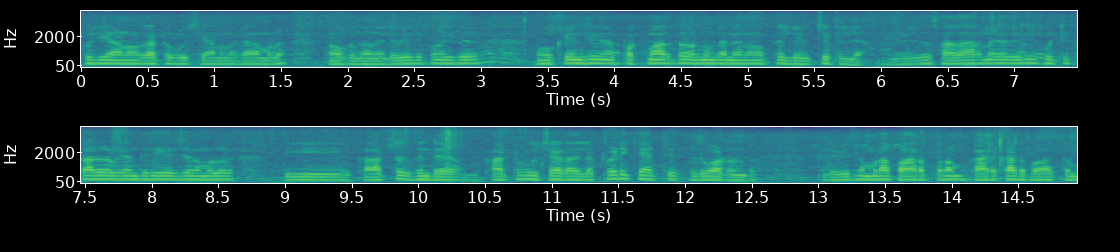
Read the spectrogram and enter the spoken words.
പുലിയാണോ കാട്ടുപൂച്ചയാണോ എന്നൊക്കെ നമ്മൾ നോക്കുന്നത്. നിലവിൽ ഇപ്പോൾ ഇത് നോക്കിയതിന് പക്മാർക്കുകളൊന്നും തന്നെ നമുക്ക് ലഭിച്ചിട്ടില്ല. നിലവിൽ സാധാരണഗതിയിൽ കുറ്റിക്കാടുകൾ കേന്ദ്രീകരിച്ച് നമ്മൾ ഈ കാട്ട് ഇതിന്റെ കാട്ടുപൂച്ചയുടെ ലപ്പേടിക്കാറ്റ് ഒരുപാടുണ്ട്. നിലവിൽ നമ്മൾ ആ പാറപ്പുറം കാരക്കാട് ഭാഗത്തും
